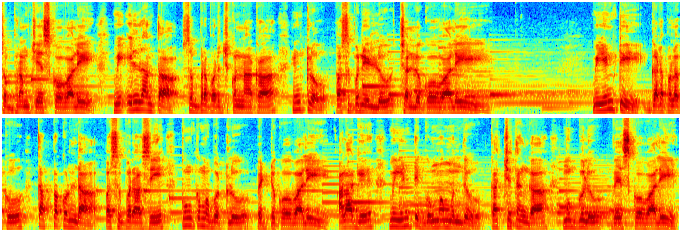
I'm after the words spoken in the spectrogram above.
శుభ్రం చేసుకోవాలి. మీ ఇల్లంతా శుభ్రపరుచుకున్నాక ఇంట్లో పసుపు నీళ్ళు చల్లుకోవాలి. మీ ఇంటి గడపలకు తప్పకుండా పసుపు రాసి కుంకుమ బొట్లు పెట్టుకోవాలి. అలాగే మీ ఇంటి గుమ్మం ముందు ఖచ్చితంగా ముగ్గులు వేసుకోవాలి.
